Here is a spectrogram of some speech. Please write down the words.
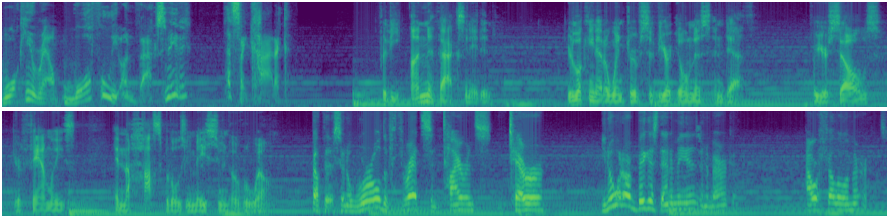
walking around lawfully unvaccinated? That's psychotic. For the unvaccinated, you're looking at a winter of severe illness and death. For yourselves, your families, and the hospitals you may soon overwhelm. About this, in a world of threats and tyrants, and terror, you know what our biggest enemy is in America? Our fellow Americans.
